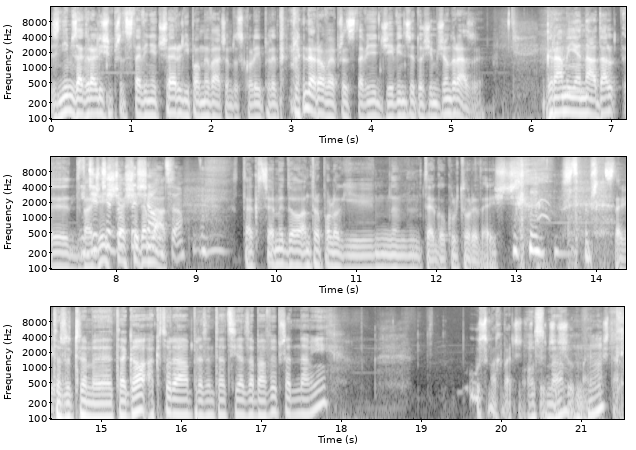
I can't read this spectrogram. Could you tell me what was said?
Z nim zagraliśmy przedstawienie Czerli pomywaczem, to z kolei ple, plenerowe przedstawienie 980 razy. Gramy je nadal y, Idziecie do 27 lat. Tak, chcemy do antropologii mm, tego, kultury wejść. Z tym przedstawieniem. To życzymy tego. A która prezentacja zabawy przed nami? Ósma chyba, czy, czy, Ósma, czy siódma mhm. jakoś tak.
